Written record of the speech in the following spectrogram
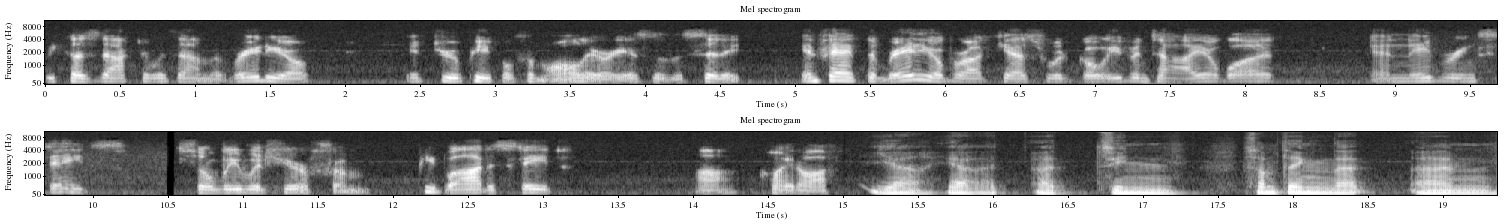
because Doctor was on the radio. It drew people from all areas of the city. In fact, the radio broadcast would go even to Iowa and neighboring states. So we would hear from people out of state uh, quite often. Yeah, yeah. I, I'd seen something that um,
